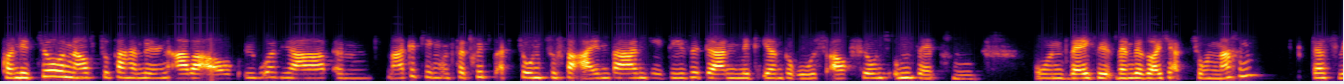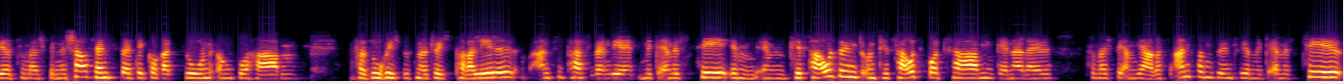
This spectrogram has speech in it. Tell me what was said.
Konditionen aufzuverhandeln, aber auch über Jahr ähm, Marketing- und Vertriebsaktionen zu vereinbaren, die diese dann mit ihren Büros auch für uns umsetzen. Und wenn wir solche Aktionen machen, dass wir zum Beispiel eine Schaufensterdekoration irgendwo haben, versuche ich das natürlich parallel anzupassen, wenn wir mit MSC im, im TV sind und TV-Spots haben, generell zum Beispiel am Jahresanfang sind wir mit MSC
